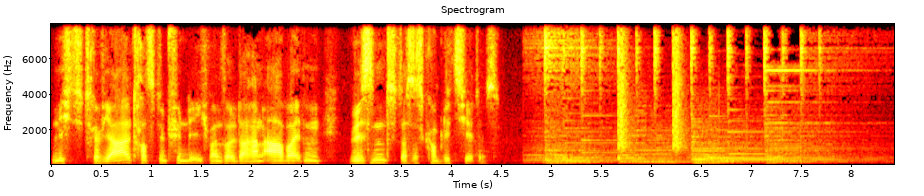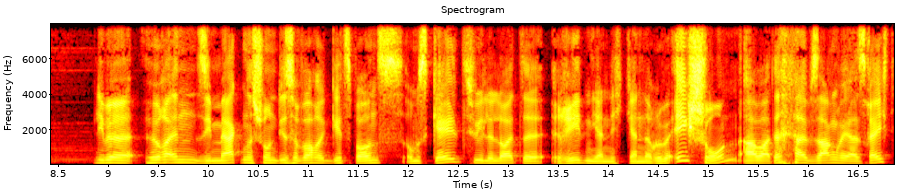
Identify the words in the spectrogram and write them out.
nicht trivial. Trotzdem finde ich, man soll daran arbeiten, wissend, dass es kompliziert ist. Liebe HörerInnen, Sie merken es schon, diese Woche geht es bei uns ums Geld. Viele Leute reden ja nicht gern darüber. Ich schon, aber deshalb sagen wir erst recht.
